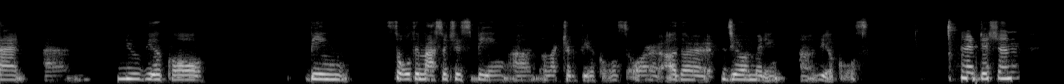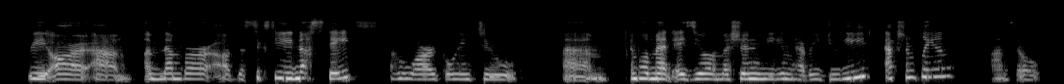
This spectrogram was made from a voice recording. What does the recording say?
um, new vehicle being sold in Massachusetts being um, electric vehicles or other zero emitting uh, vehicles. In addition, we are um, a member of the 60 states who are going to um, implement a zero emission medium heavy duty action plan. Um, so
